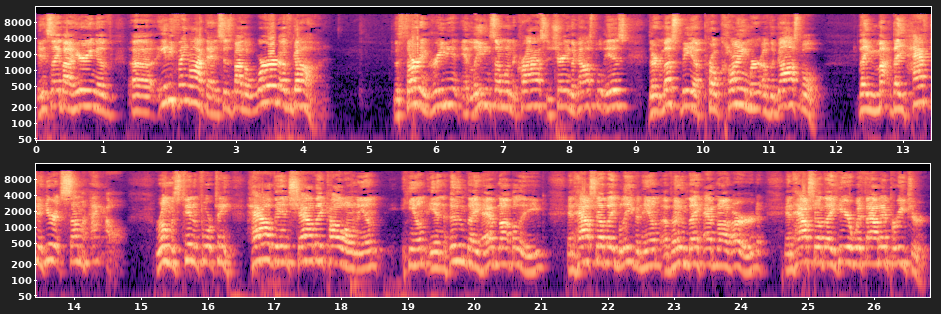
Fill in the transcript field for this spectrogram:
It didn't say by hearing of uh, anything like that. It says by the Word of God. The third ingredient in leading someone to Christ and sharing the gospel is there must be a proclaimer of the gospel. They, might, they have to hear it somehow. Romans 10 and 14. How then shall they call on him, him in whom they have not believed? And how shall they believe in him of whom they have not heard? And how shall they hear without a preacher?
